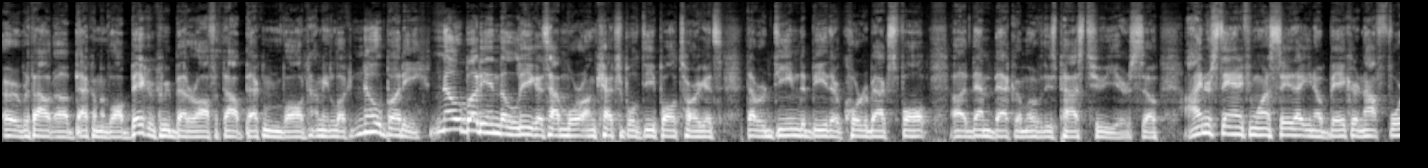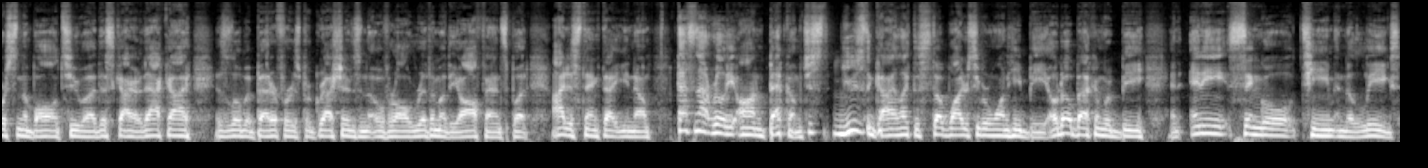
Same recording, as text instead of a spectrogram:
or without uh, Beckham involved. Baker could be better off without Beckham involved. I mean, look, nobody, nobody in the league has had more uncatchable deep ball targets that were deemed to be their quarterback's fault uh, than Beckham over these past two years. So I understand if you want to say that, you know, Baker not forcing the ball to uh, this guy or that guy is a little bit better for his progressions and the overall rhythm of the offense. But I just think that, you know, that's not really on Beckham. Just use the guy like the stub wide receiver one he'd be. Odell Beckham would be in any single team in the league's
